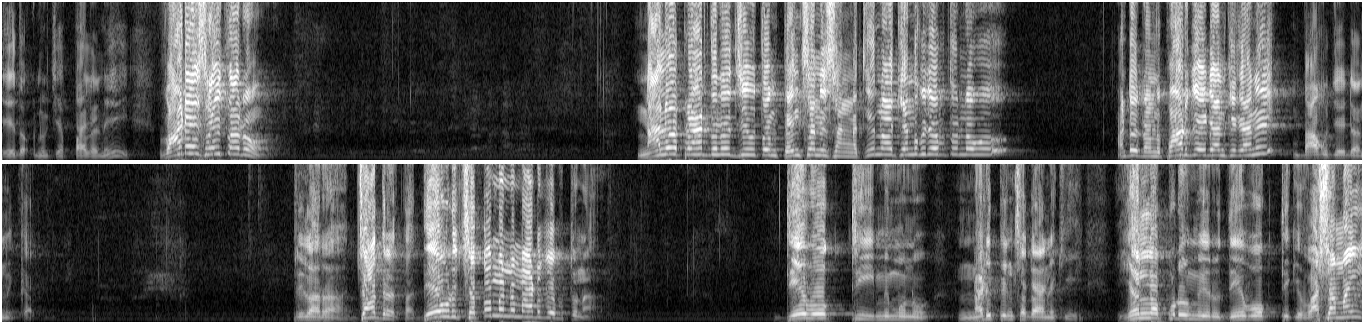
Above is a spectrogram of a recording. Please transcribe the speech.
ఏదో నువ్వు చెప్పాలని వాడే సైతాను నాలో ప్రార్థన జీవితం పెంచని సంగతి నాకెందుకు చెబుతున్నావు అంటే నన్ను పాడు చేయడానికి కానీ బాగు చేయడానికి కాదు. ప్రిలారా జాగ్రత్త. దేవుడు చెప్పమన్న మాట చెబుతున్నా. దేవోక్తి మిమ్మును నడిపించడానికి ఎల్లప్పుడూ మీరు దేవోక్తికి వశమై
